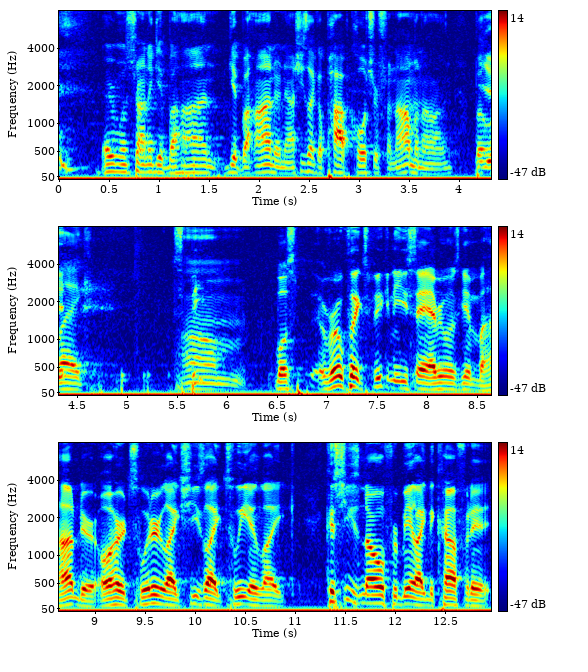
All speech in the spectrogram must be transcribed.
everyone's trying to get behind get behind her now. She's like a pop culture phenomenon. But Yeah. like, Spe- um, Well, real quick, speaking to you saying everyone's getting behind her on her Twitter, like she's like tweeting like, cause she's known for being like the confident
